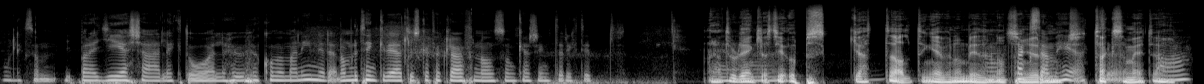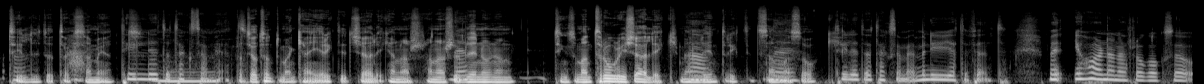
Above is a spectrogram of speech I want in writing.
och liksom bara ge kärlek då? Eller hur, hur kommer man in i den? Om du tänker dig att du ska förklara för någon som kanske inte riktigt... Jag tror det enklaste är att uppskatta allting, även om det är ja, något som gör ont. Tacksamhet. Ja. ja. Tillit och tacksamhet. Tillit och tacksamhet. För jag tror inte man kan ge riktigt kärlek annars. Annars blir det nog någonting som man tror är kärlek, men ja. det är inte riktigt samma Nej. sak. Tillit och tacksamhet, men det är ju jättefint. Men jag har en annan fråga också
